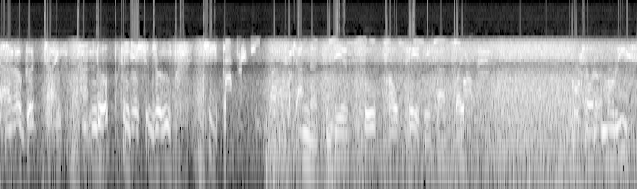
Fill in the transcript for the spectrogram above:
have a good time. And hope conditions will keep up. Standard, dear School Palpati, Voor Maurice,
